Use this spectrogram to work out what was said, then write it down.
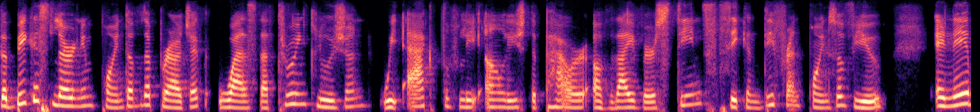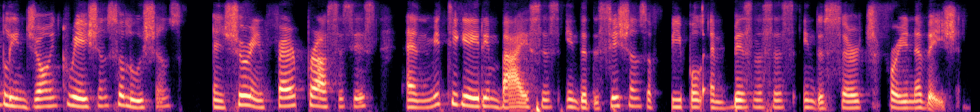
The biggest learning point of the project was that through inclusion, we actively unleashed the power of diverse teams seeking different points of view, enabling joint creation solutions, ensuring fair processes, and mitigating biases in the decisions of people and businesses in the search for innovation.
